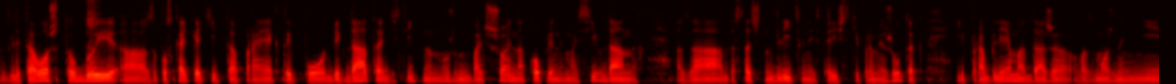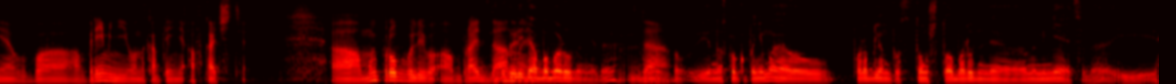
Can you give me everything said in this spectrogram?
для того, чтобы а, запускать какие-то проекты по Big Data, действительно нужен большой накопленный массив данных за достаточно длительный исторический промежуток. И проблема даже, возможно, не в времени его накопления, а в качестве. А, мы пробовали брать данные... Вы говорите об оборудовании, да? Да. Ну, и, насколько понимаю, проблема просто в том, что оборудование, оно меняется, да, и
